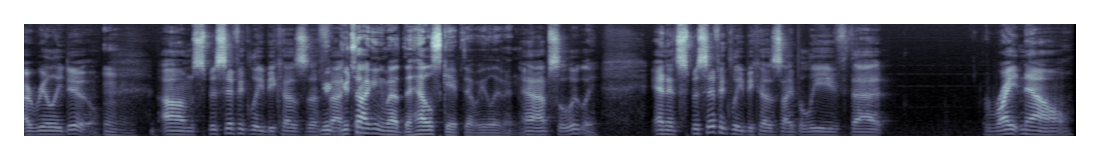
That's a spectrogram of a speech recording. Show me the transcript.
I really do. Um, specifically because of the Mm-hmm. You're, you're that- talking about the hellscape that we live in. yeah, absolutely. And it's specifically because I believe that right now,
